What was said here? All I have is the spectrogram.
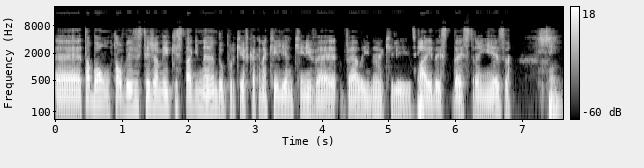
é, tá bom, talvez esteja meio que estagnando, porque fica naquele Uncanny Va- Valley, né? Aquele Sim. vale da, da estranheza. Sim.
